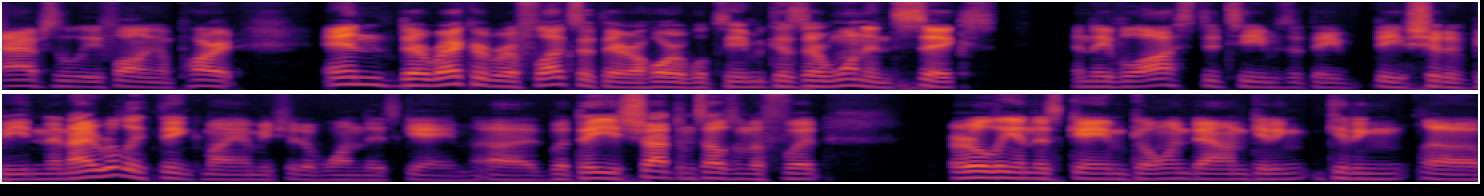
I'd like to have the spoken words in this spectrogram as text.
absolutely falling apart. And their record reflects that they're a horrible team because they're one in six, and they've lost to teams that they they should have beaten. And I really think Miami should have won this game, uh, but they shot themselves in the foot early in this game, going down, getting getting uh,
